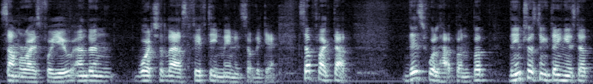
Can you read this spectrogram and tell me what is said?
summarized for you and then watch the last 15 minutes of the game. Stuff like that. This will happen, but the interesting thing is that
